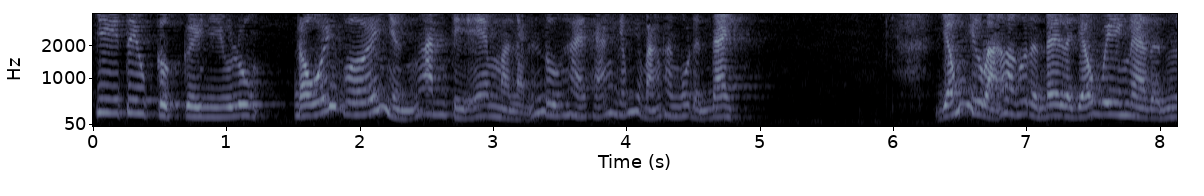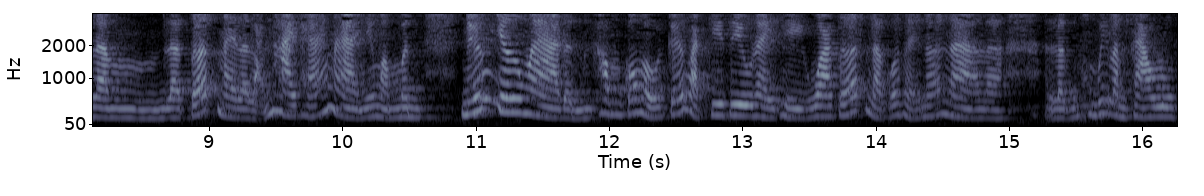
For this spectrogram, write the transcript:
chi tiêu cực kỳ nhiều luôn. Đối với những anh chị em mà lãnh lương hai tháng giống như bản thân của định đây. Giống như bản thân của định đây là giáo viên nè, định làm, là tết này là lãnh hai tháng nè. Nhưng mà mình, nếu như mà định không có một cái kế hoạch chi tiêu này thì qua tết là có thể nói là là là cũng không biết làm sao luôn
